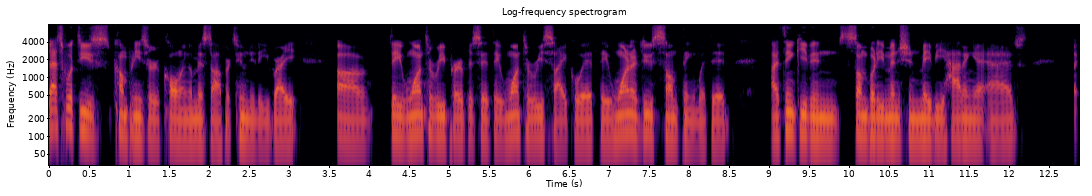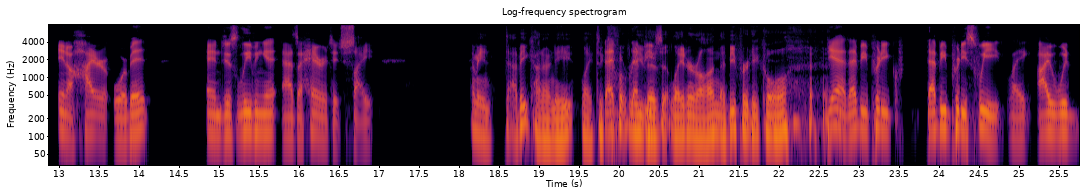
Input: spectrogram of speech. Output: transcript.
that's what these companies are calling a missed opportunity, right? Uh, they want to repurpose it, they want to recycle it, they want to do something with it. I think even somebody mentioned maybe having it as in a higher orbit and just leaving it as a heritage site. I mean, that'd be kind of neat. Like to That- go that'd be- revisit later on. That'd be pretty cool. yeah, that'd be pretty. That'd be pretty sweet. Like I would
